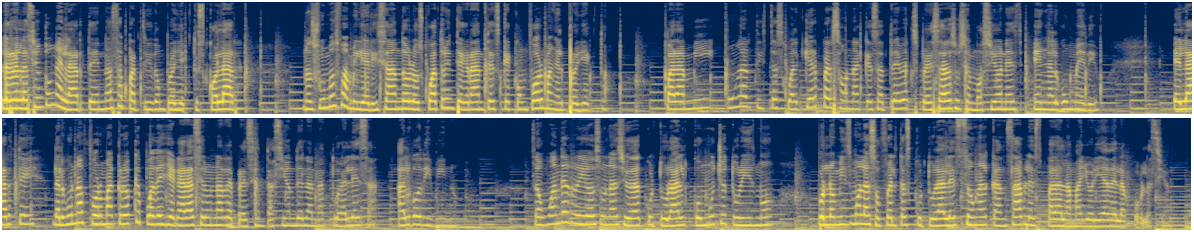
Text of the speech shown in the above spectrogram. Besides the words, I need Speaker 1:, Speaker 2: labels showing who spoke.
Speaker 1: La relación con el arte nace a partir de un proyecto escolar. Nos fuimos familiarizando los cuatro integrantes que conforman el proyecto. Para mí, un artista es cualquier persona que se atreve a expresar sus emociones en algún medio. El arte, de alguna forma, creo que puede llegar a ser una representación de la naturaleza, algo divino. San Juan del Río es una ciudad cultural con mucho turismo, por lo mismo las ofertas culturales son alcanzables para la mayoría de la población.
